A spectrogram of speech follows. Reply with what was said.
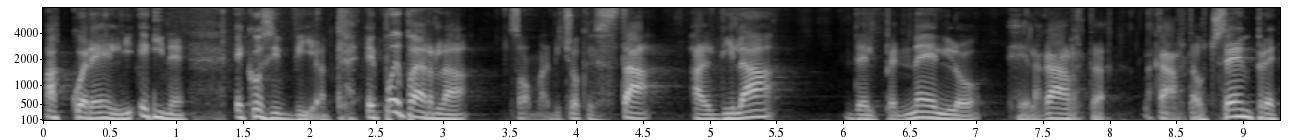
acquerelli, etine e così via. E poi parla insomma di ciò che sta al di là del pennello e la carta la carta. Ho sempre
